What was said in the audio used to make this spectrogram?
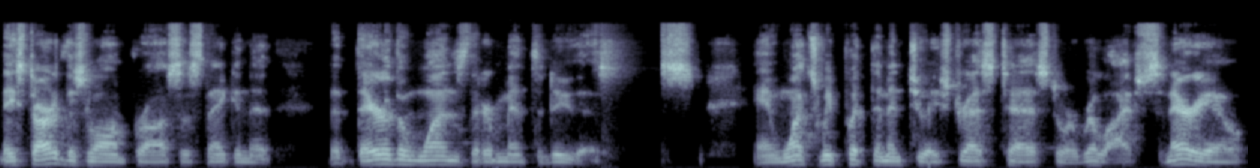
they started this long process thinking that that they're the ones that are meant to do this. And once we put them into a stress test or a real life scenario,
